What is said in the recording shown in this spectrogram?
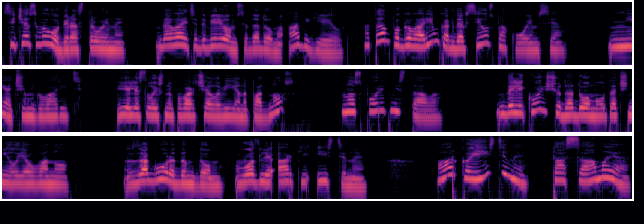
«Сейчас вы обе расстроены. Давайте доберемся до дома Абигейл, а там поговорим, когда все успокоимся». «Не о чем говорить», — еле слышно поворчала Виена под нос, но спорить не стала. «Далеко еще до дома», — уточнила я у Вано. «За городом дом, возле арки истины». Арка истины? Та самая?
